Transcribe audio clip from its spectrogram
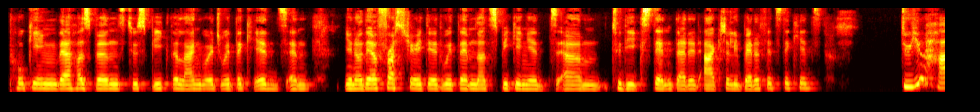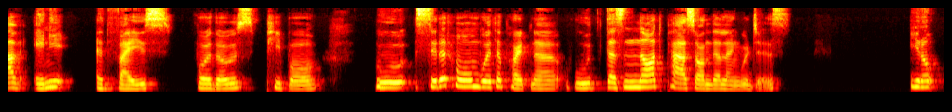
poking their husbands to speak the language with the kids. And, you know, they're frustrated with them not speaking it um, to the extent that it actually benefits the kids. Do you have any advice for those people who sit at home with a partner who does not pass on their languages. You know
